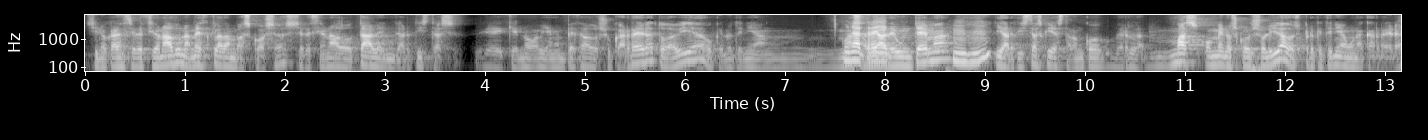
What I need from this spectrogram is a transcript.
sino que han seleccionado una mezcla de ambas cosas, seleccionado talent de artistas eh, que no habían empezado su carrera todavía o que no tenían más allá de un tema y artistas que ya estaban más o menos consolidados, pero que tenían una carrera.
